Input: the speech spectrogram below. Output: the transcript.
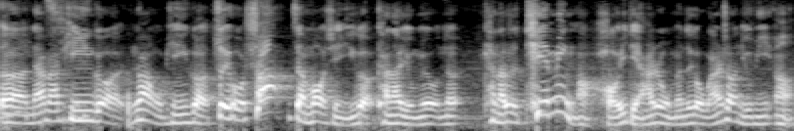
呃，南蛮拼一个，乱舞拼一个，最后杀再冒险一个，看他有没有那，看他是天命啊好一点，还是我们这个玩商牛逼啊？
